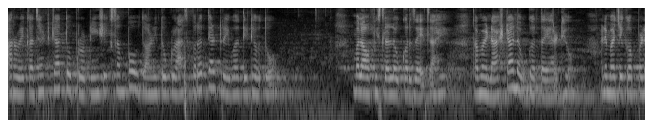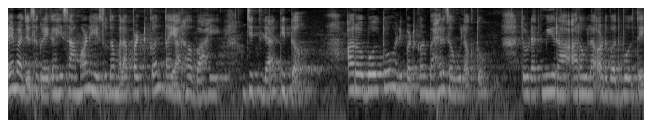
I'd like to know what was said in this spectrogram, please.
आरव एका झटक्यात तो प्रोटीन शेक संपवतो आणि तो ग्लास परत त्या ट्रेवरती ठेवतो. मला ऑफिसला लवकर जायचं आहे. त्यामुळे नाश्ता लवकर तयार ठेव. आणि माझे कपडे माझे सगळे काही सामान हे सुद्धा मला पटकन तयार हवं आहे. जिथल्या तिथं. आरव बोलतो आणि पटकन बाहेर जाऊ लागतो. तेवढ्यात मीरा आरवला अडवत बोलते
